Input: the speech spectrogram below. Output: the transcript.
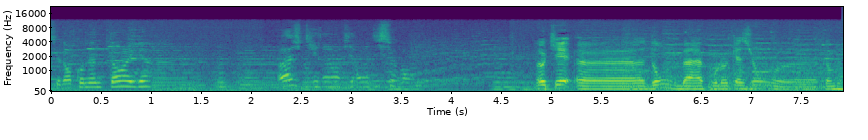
C'est dans combien de temps, les gars? Ah, je dirais environ 10 secondes. Ok, euh, donc bah pour l'occasion, comme vous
